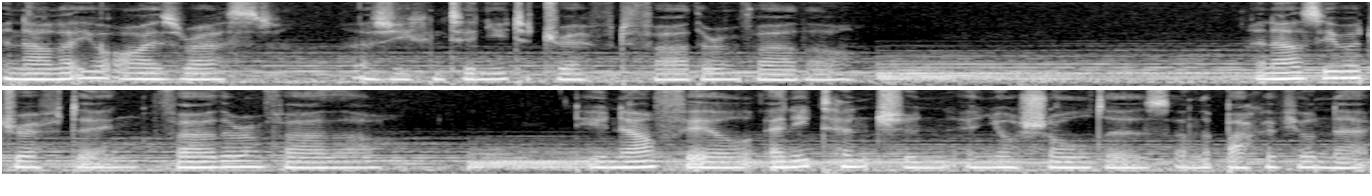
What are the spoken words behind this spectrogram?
And now let your eyes rest as you continue to drift further and further. And as you are drifting further and further, you now feel any tension in your shoulders and the back of your neck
